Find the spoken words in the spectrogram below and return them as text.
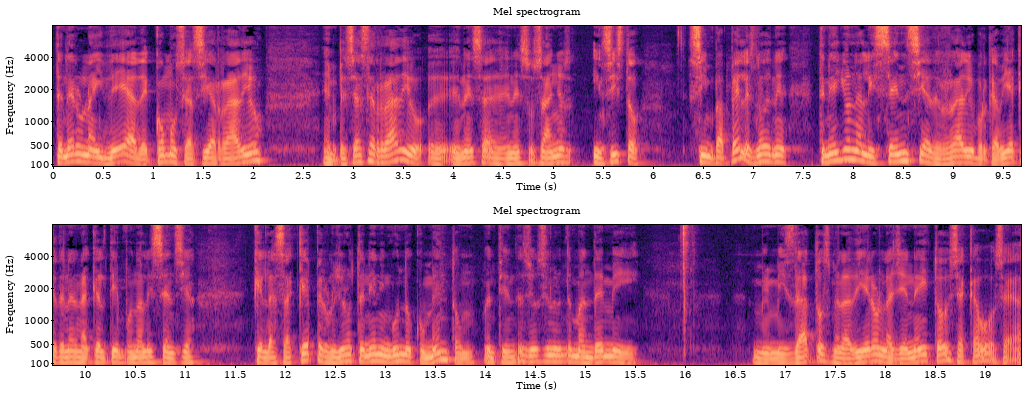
tener una idea de cómo se hacía radio. Empecé a hacer radio eh, en, esa, en esos años, insisto, sin papeles, ¿no? Tenía, yo una licencia de radio, porque había que tener en aquel tiempo una licencia, que la saqué, pero yo no tenía ningún documento, ¿me entiendes? Yo simplemente mandé mi, mis datos, me la dieron, la llené y todo y se acabó. O sea,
